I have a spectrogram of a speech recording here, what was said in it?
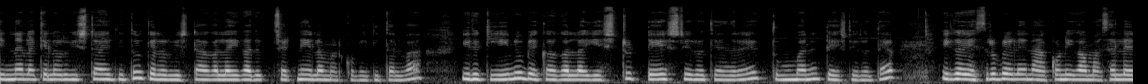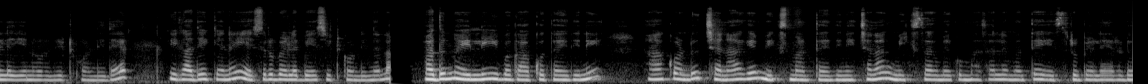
ತಿನ್ನಲ್ಲ. ಕೆಲವ್ರಿಗೆ ಇಷ್ಟ ಆಯ್ತಿತ್ತು, ಕೆಲವ್ರಿಗೆ ಇಷ್ಟ ಆಗಲ್ಲ. ಈಗ ಅದಕ್ಕೆ ಚಟ್ನಿ ಎಲ್ಲ ಮಾಡ್ಕೋಬೇಕಿತ್ತಲ್ವ? ಇದಕ್ಕೆ ಏನೂ ಬೇಕಾಗಲ್ಲ. ಎಷ್ಟು ಟೇಸ್ಟ್ ಇರುತ್ತೆ ಅಂದರೆ ತುಂಬಾ ಟೇಸ್ಟ್ ಇರುತ್ತೆ. ಈಗ ಹೆಸರು ಬೇಳೆನ ಹಾಕ್ಕೊಂಡು ಈಗ ಮಸಾಲೆ ಎಲ್ಲ ಏನು ಹುರಿದಿಟ್ಕೊಂಡಿದೆ? ಈಗ ಅದಕ್ಕೇ ಹೆಸರು ಬೇಳೆ ಬೇಯಿಸಿಟ್ಕೊಂಡಿದ್ನಲ್ಲ? ಅದನ್ನು ಇಲ್ಲಿ ಇವಾಗ ಹಾಕೋತಾ ಇದ್ದೀನಿ. ಹಾಕ್ಕೊಂಡು ಚೆನ್ನಾಗಿ ಮಿಕ್ಸ್ ಮಾಡ್ತಾ ಇದ್ದೀನಿ. ಚೆನ್ನಾಗಿ ಮಿಕ್ಸ್ ಆಗಬೇಕು. ಮಸಾಲೆ ಮತ್ತು ಹೆಸರು ಬೇಳೆ ಎರಡೂ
